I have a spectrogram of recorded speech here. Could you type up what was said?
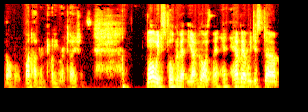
normal 120 rotations. While we're just talking about the young guys, Matt, h- how about we just um,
